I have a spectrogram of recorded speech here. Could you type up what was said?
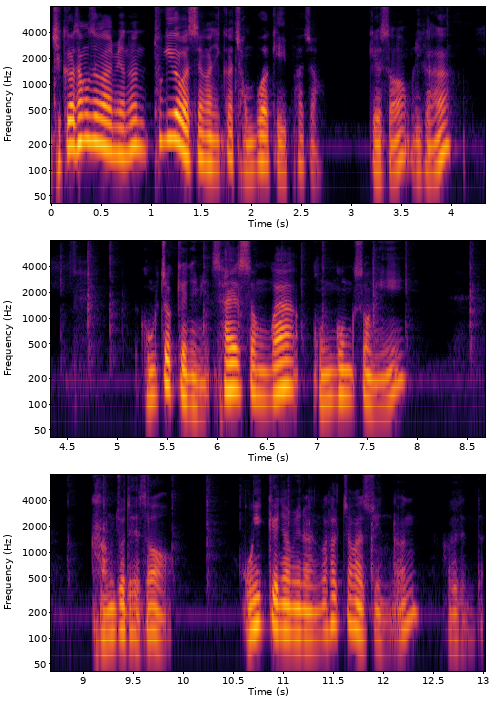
집가 상승하면은 투기가 발생하니까 정부가 개입하죠. 그래서 우리가 공적 개념이 사회성과 공공성이 강조돼서 공익 개념이라는 걸 설정할 수 있는 하게 된다.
